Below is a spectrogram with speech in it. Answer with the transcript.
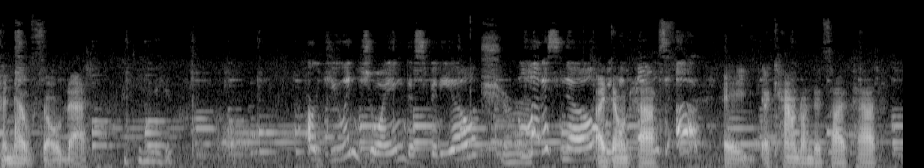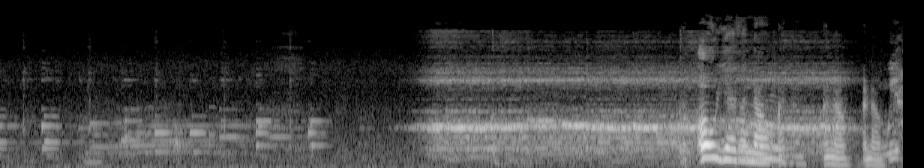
I never saw that. Are you enjoying this video? Sure. Let us know. I don't have up. a account on this iPad. Oh yeah, I know, I know, I know, I know. Which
